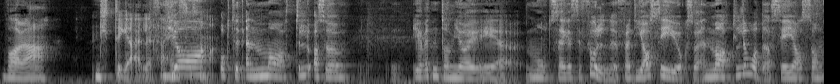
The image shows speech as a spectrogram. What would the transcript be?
vara nyttiga eller så här, Ja, hälsosamma. och typ en matlåda, alltså jag vet inte om jag är motsägelsefull nu för att jag ser ju också en matlåda ser jag som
